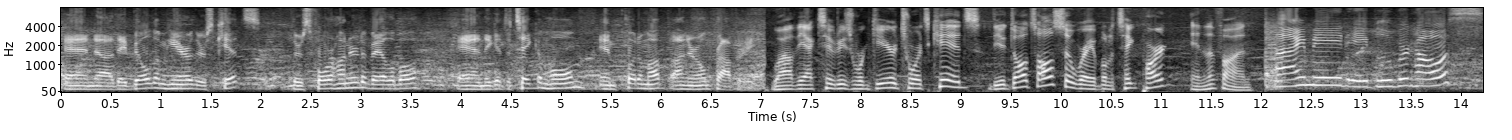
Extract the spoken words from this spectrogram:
And uh, they build them here. There's kits. There's 400 available, and they get to take them home and put them up on their own property. While the activities were geared towards kids, the adults also were able to take part in the fun. I made a bluebird house,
